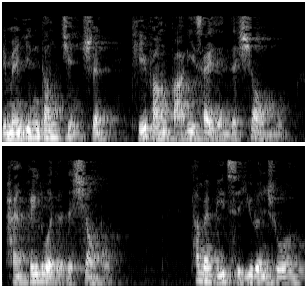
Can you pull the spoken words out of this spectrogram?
你们应当谨慎，提防法利赛人的酵母和黑洛德的酵母。他们彼此议论说：“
